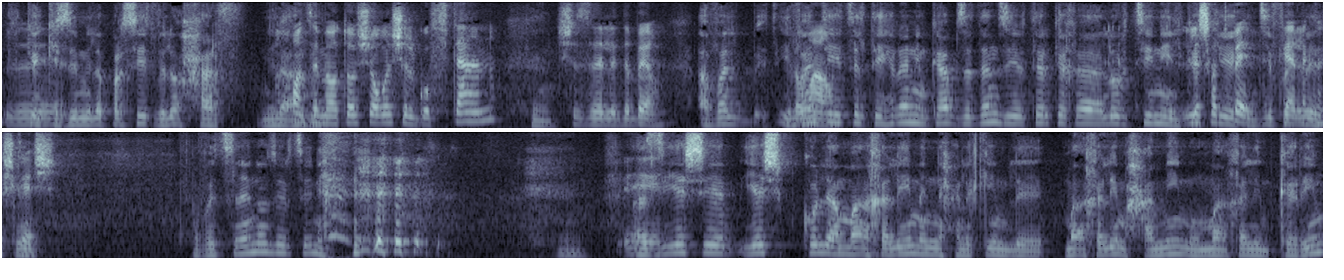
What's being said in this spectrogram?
זה- כן, כי זה מילה פרסית ולא حرف, מילה נכון, זה. מאותו שורש של گفتن, כן. שזה לדבר. אבל לומר. הבנתי אצל טהרנים گپ زدن זה יותר ככה לא רציני, לקשקש, לפטפט, כן, לקשקש. אבל אצלנו זה רציני. אה, אז יש, יש כל המאכלים הם נחלקים למאכלים חמים ומאכלים קרים,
